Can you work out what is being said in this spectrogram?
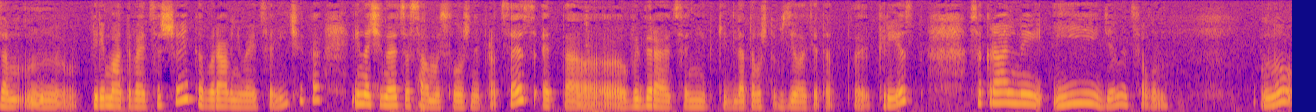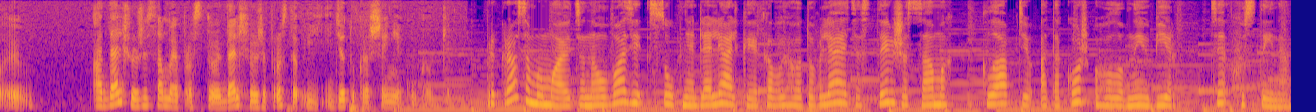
зам- м, перематывается шейка, выравнивается личико и начинается самый сложный процесс. Это э, выбираются нитки для того, чтобы сделать этот э, крест сакральный и делается он. Ну, э, а дальше уже самое простое, дальше уже просто и- идет украшение куколки. Прикрасами маються на увазі сукня для ляльки, яка виготовляється з тих же самих клаптів, а також головний убір Це хустина.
